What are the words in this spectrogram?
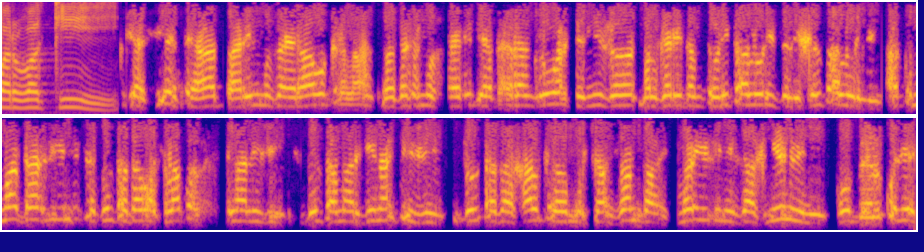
وروکي سیاسي اتحاد تاریخ مظاهره وکړه نو د مظاهره د رنگ روور چې نیزه ملګری دمتونی ته لوري ضلع خیل ته لوري. حکومت دار دي چې دلته دا وسله په شي دلته مرګینا کیږي دلته د خلک مرچا ځم دی. مړی دي ځخمین ویني. او بالکل یې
